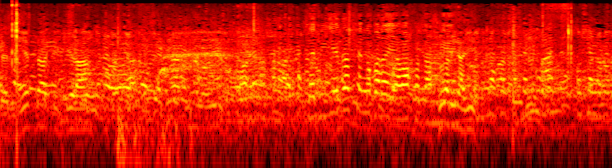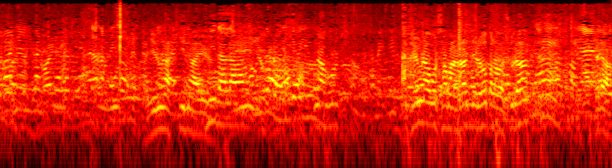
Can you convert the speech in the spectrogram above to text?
Servilleta que quieran. Servilletas tengo para ahí abajo también. mira allí. Allí en una esquina. Mira, la basura, ahí hay una bolsa. ¿Hay una bolsa más grande, no? Para la basura. Espera,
